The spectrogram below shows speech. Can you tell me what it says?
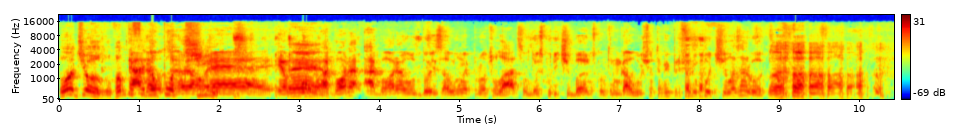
Ô, Diogo, vamos Ah, defender não, o Poti. não, é, eu- É. Bom, agora, agora o 2x1 é pro outro lado, são dois curitibanos contra um gaúcho, eu também prefiro o Poti Lazaroto.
